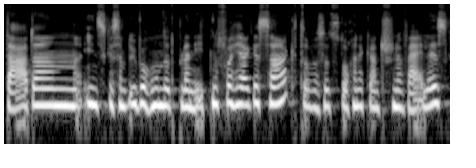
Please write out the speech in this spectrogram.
da dann insgesamt über 100 Planeten vorhergesagt, was jetzt doch eine ganz schöne Weile ist.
